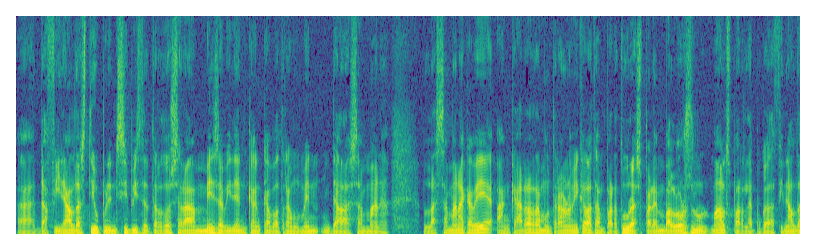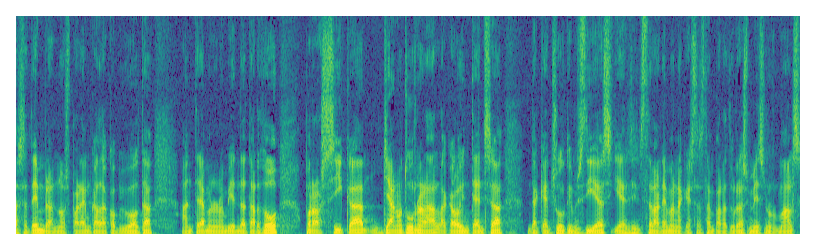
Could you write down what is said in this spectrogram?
de final d'estiu, principis de tardor serà més evident que en cap altre moment de la setmana. La setmana que ve encara remuntarà una mica la temperatura. Esperem valors normals per l'època de final de setembre. No esperem que de cop i volta entrem en un ambient de tardor, però sí que ja no tornarà la calor intensa d'aquests últims dies i ens instal·larem en aquestes temperatures més normals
